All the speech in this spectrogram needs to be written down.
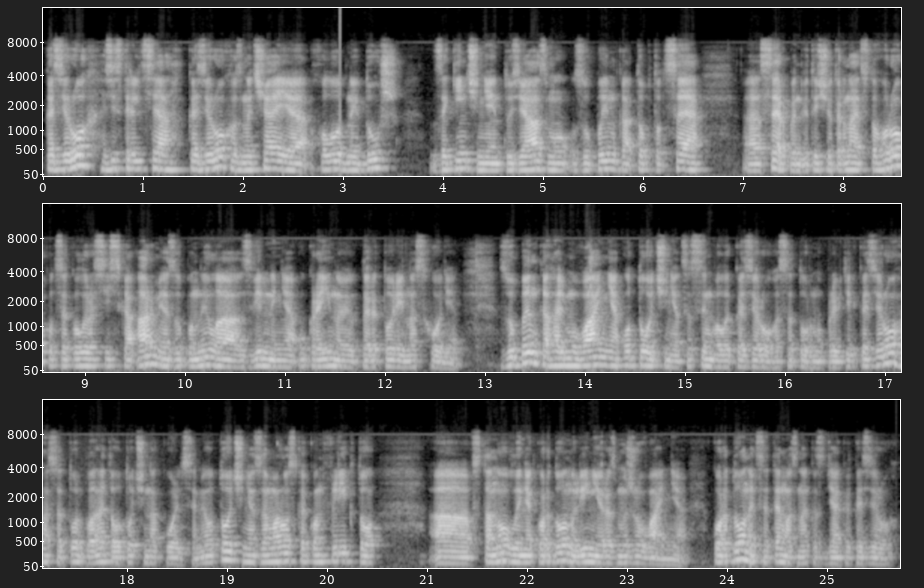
Казірог зі стрільця. Казірог означає холодний душ, закінчення ентузіазму, зупинка. Тобто, це е, серпень 2014 року. Це коли російська армія зупинила звільнення Україною територій на сході. Зупинка, гальмування, оточення це символи Казірога. Сатурну привітіль Казірога, Сатурн планета оточена кольцями. Оточення, заморозка конфлікту. Встановлення кордону лінії розмежування. Кордони це тема знака Здяка Казірог.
